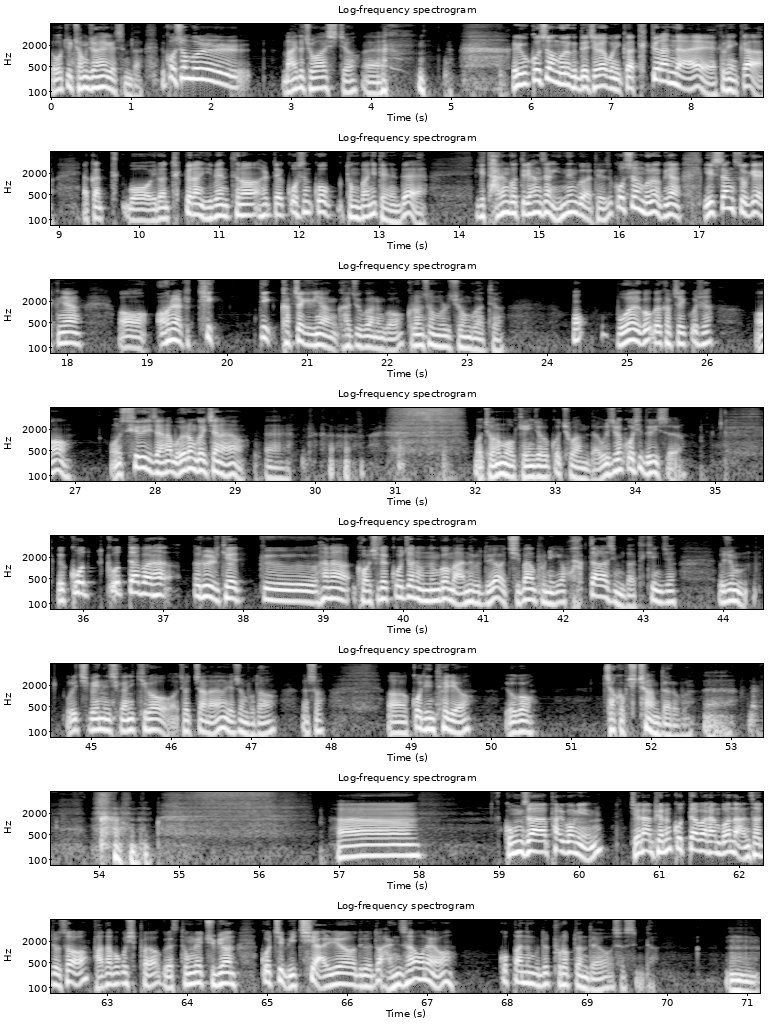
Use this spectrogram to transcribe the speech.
이거 좀 정정해야겠습니다. 꽃 선물 많이들 좋아하시죠. 예. 그리고 꽃 선물은 근데 제가 보니까 특별한 날, 그러니까 약간 특, 뭐 이런 특별한 이벤트나 할 때 꽃은 꼭 동반이 되는데 이게 다른 것들이 항상 있는 것 같아요. 그래서 꽃 선물은 그냥 일상 속에 그냥 어, 어느 날 이렇게 틱, 띡 갑자기 그냥 가지고 가는 거 그런 선물로 좋은 것 같아요. 어, 뭐야 이거? 왜 갑자기 꽃이야? 어, 오늘 수요일이잖아. 뭐 이런 거 있잖아요. 예. 뭐 저는 뭐 개인적으로 꽃 좋아합니다. 우리 집엔 꽃이 늘 있어요. 꽃 꽃다발을 이렇게 그 하나 거실에 꽂아 놓는 것만으로도요 집안 분위기가 확 달라집니다. 특히 이제 요즘 우리 집에 있는 시간이 길어졌잖아요 예전보다. 그래서 어, 꽃 인테리어 요거 적극 추천합니다, 여러분. 네. 아, 0480님, 제 남편은 꽃다발 한번 안 사줘서 받아보고 싶어요. 그래서 동네 주변 꽃집 위치 알려드려도 안 사오네요. 꽃 받는 분들 부럽던데요. 썼습니다. 음.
